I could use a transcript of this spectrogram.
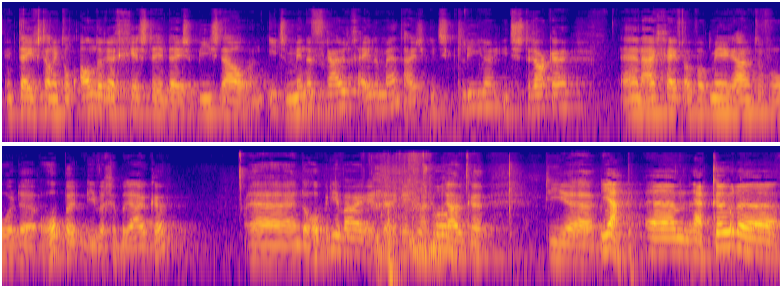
in tegenstelling tot andere gisten in deze bierstijl een iets minder fruitig element. Hij is iets cleaner, iets strakker. En hij geeft ook wat meer ruimte voor de hoppen die we gebruiken. Uh, de hoppen die wij gaan gebruiken, die... Uh... Ja, um, nou, Keulen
